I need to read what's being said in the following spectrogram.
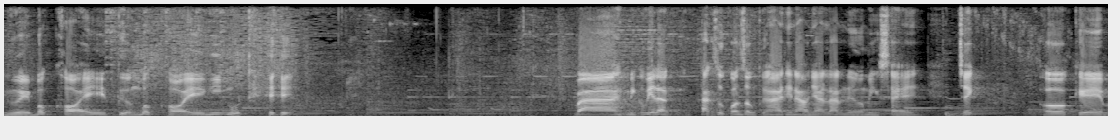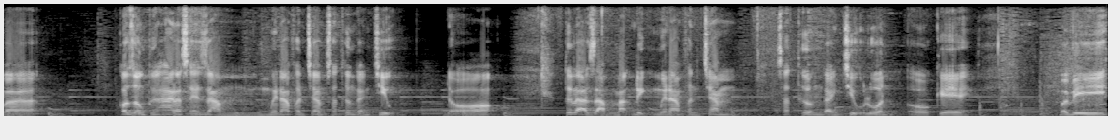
Người bốc khói, tướng bốc khói nghi ngút. và mình không biết là tác dụng con rồng thứ hai thế nào nha. Lát nữa mình sẽ check. Ok và con rồng thứ hai là sẽ giảm 15% sát thương gánh chịu. Đó. Tức là giảm mạng định 15% sát thương gánh chịu luôn. Ok. Bởi vì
